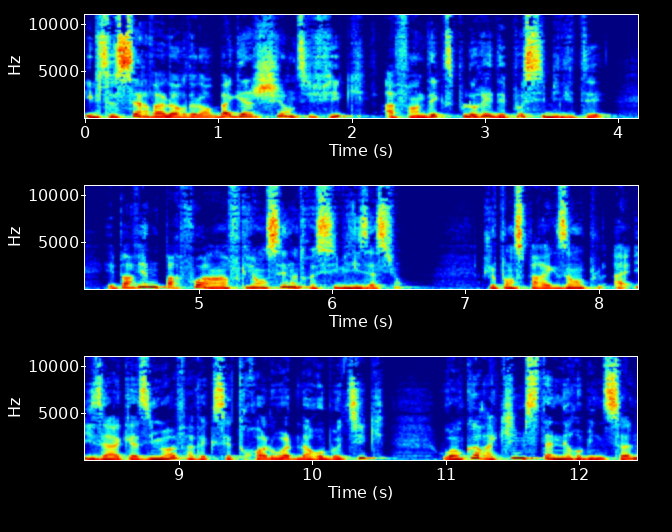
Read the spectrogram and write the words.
Ils se servent alors de leur bagage scientifique afin d'explorer des possibilités et parviennent parfois à influencer notre civilisation. Je pense par exemple à Isaac Asimov avec ses trois lois de la robotique, ou encore à Kim Stanley Robinson,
